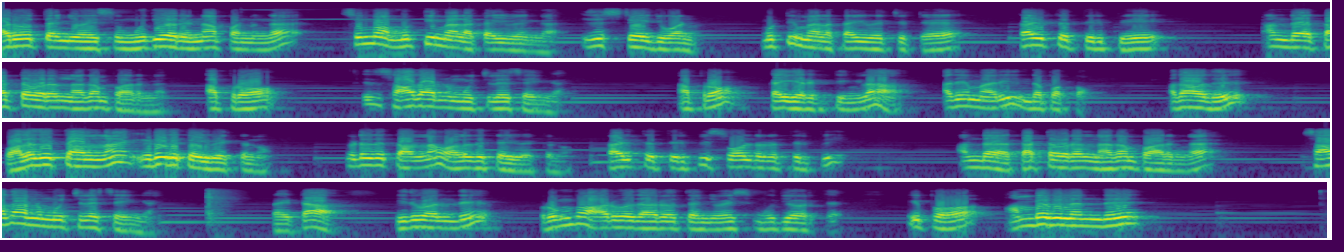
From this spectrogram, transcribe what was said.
அறுபத்தஞ்சு வயசு முதியோர் என்ன பண்ணுங்க? சும்மா முட்டி மேலே கை வைங்க. இது ஸ்டேஜ் ஒன் முட்டி மேலே கை வச்சுட்டு கழுத்தை திருப்பி அந்த கட்டை விரல் நகம் பாருங்க. அப்புறம் இது சாதாரண மூச்சிலே செய்யுங்க. அப்புறம் கை இறக்கிட்டீங்களா? அதே மாதிரி இந்த பக்கம். அதாவது வலது கால்னா இடது கை வைக்கணும். இடது கால்னா வலது கை வைக்கணும். கழுத்தை திருப்பி ஷோல்டரை திருப்பி அந்த கட்டை விரல் நகம் பாருங்கள் சாதாரண மூச்சில் செய்யுங்க. ரைட்டா இது வந்து ரொம்ப அறுபது அறுபத்தஞ்சு வயசு முதியோருக்கு இப்போ ஐம்பதுலேருந்து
